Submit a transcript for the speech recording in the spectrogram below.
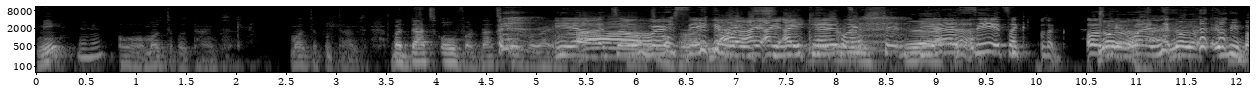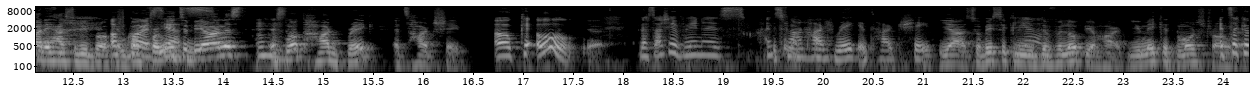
Me? Mm-hmm. Oh, multiple times. Multiple times. But that's over. That's over right now. Yeah, it's over. over, See, right? I, I, I can't. question. Yeah. see, it's like, like okay, No, no, no, no, no. Everybody has to be broken. Of but course, for me, to be honest, Mm-hmm. it's not heartbreak. It's heart shape. Okay. Oh, Yeah. That's actually a very nice. It's not heartbreak, it's heart shape. Yeah, so basically you develop your heart, you make it more strong. It's like a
